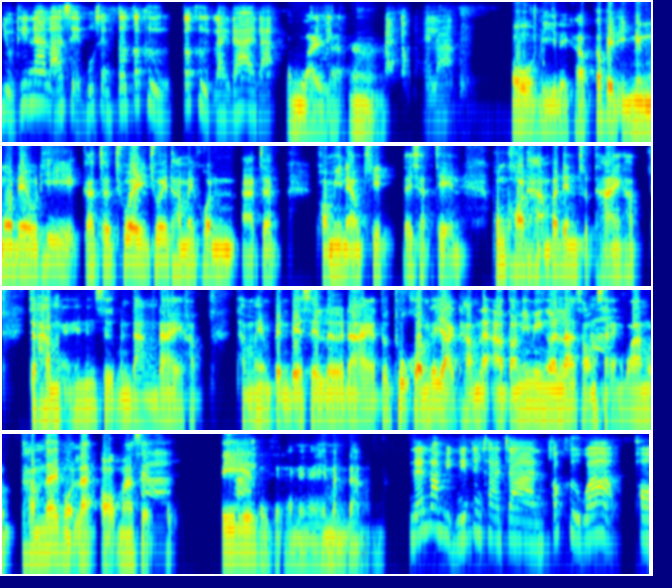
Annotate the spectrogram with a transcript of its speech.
อยู่ที่หน้าร้าน SE-ED Book Center ก็คือก็คือรายได้ละกำไรละอืมกำไรละ โอ้ดีเลยครับ ก็เป็นอีกหนึ่งโมเดลที่ก็จะช่วยช่วยทำให้คนอาจจะพอมีแนวคิดได้ชัดเจน ผมขอถามประเด็นสุดท้ายครับ จะทำไงให้หนังสือมันดังได้ครับทำให้มันเป็นเบสเซลเลอร์ได้ ทุกคนก็อยากทำแหละเอาตอนนี้มีเงินละสองแสนวางทำได้หมดแล้วออกมาเสร็จ เอ๊เราจะทำยังไงให้มันดัง แนะนำอีกนิดนึงค่ะอาจารย์ก็คือว่าพอ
